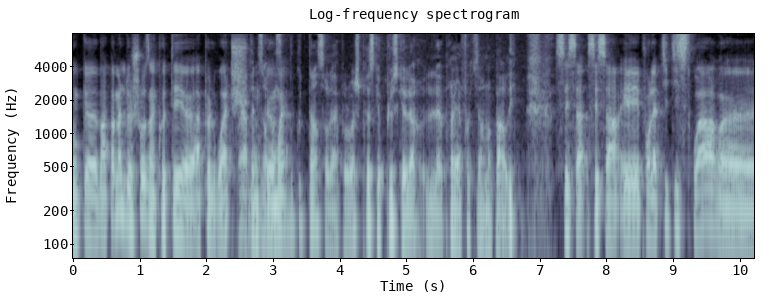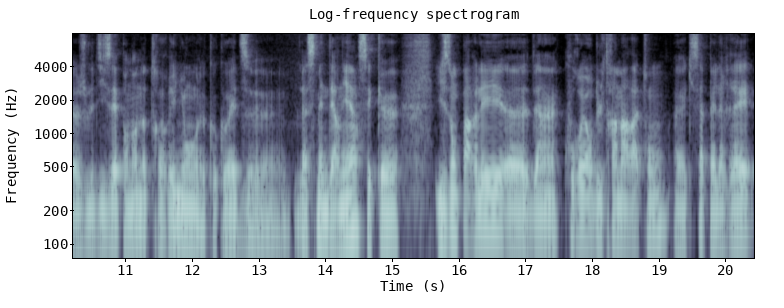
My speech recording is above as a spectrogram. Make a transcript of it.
Donc, euh, bah, pas mal de choses, un côté euh, Apple Watch. en fait, ils ont passé beaucoup de temps sur l'Apple Watch, presque plus que leur, la première fois qu'ils en ont parlé. C'est ça, c'est ça. Et pour la petite histoire, euh, je le disais pendant notre réunion Coco Heads la semaine dernière, c'est que ils ont parlé d'un coureur d'ultramarathon qui s'appelle Ray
